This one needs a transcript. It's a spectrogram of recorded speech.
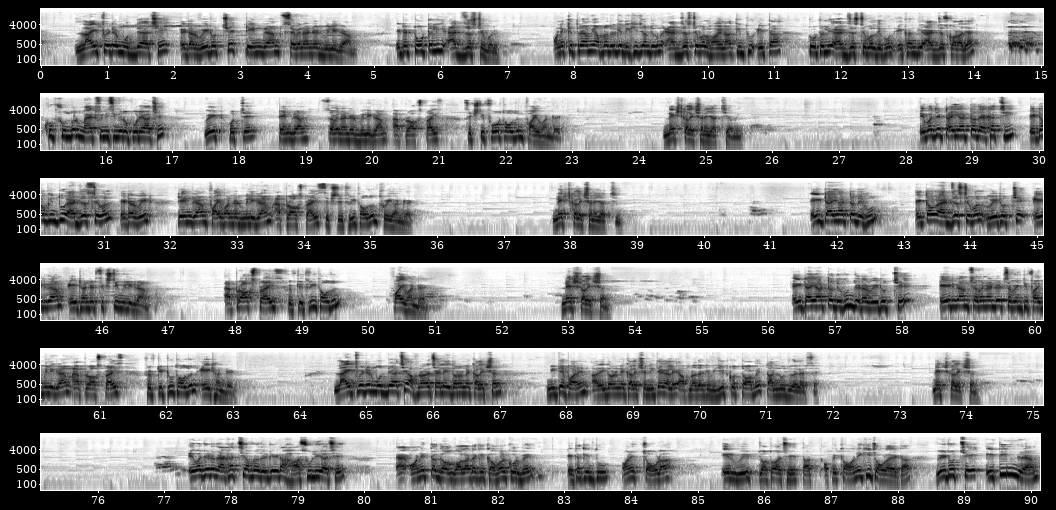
লাইট ওয়েটের মধ্যে আছে, এটার ওয়েট হচ্ছে ten gram seven hundred milligram এটা টোটালি অ্যাডজাস্টেবল অনেক ক্ষেত্রে আমি আপনাদেরকে দেখিয়েছিলাম যে কোনো অ্যাডজাস্টেবল হয় না, কিন্তু এটা টোটালি অ্যাডজাস্টেবল দেখুন, এখান দিয়ে অ্যাডজাস্ট করা যায়। খুব সুন্দর ম্যাট ফিনিশিংয়ের ওপরে আছে। ওয়েট হচ্ছে ten gram seven hundred milligram approx price sixty four thousand five hundred next কালেকশানে যাচ্ছি আমি। এবার যে টাই হারটা দেখাচ্ছি, এটাও কিন্তু অ্যাডজাস্টেবল এটার weight ten gram five hundred milligram approx price sixty three thousand three hundred next কালেকশানে যাচ্ছি। এই টাই হারটা দেখুন, এটাও অ্যাডজাস্টেবল ওয়েট হচ্ছে eight gram eight hundred sixty milligram approx price fifty three thousand five hundred next collection এই টাই হারটা দেখুন, যেটার ওয়েট হচ্ছে eight gram seven hundred seventy five milligram approx price fifty two thousand eight hundred light ওয়েটের মধ্যে আছে, আপনারা চাইলে এই ধরনের কালেকশন নিতে পারেন, আর এই ধরনের কালেকশন নিতে গেলে আপনাদেরকে ভিজিট করতে হবে তান্নু জুয়েলার্সে নেক্সট কালেকশন এবার যেটা দেখাচ্ছি আপনাদেরকে, এটা হাসুলি আছে। অনেকটা গলাটাকে কভার করবে। এটা কিন্তু অনেক চওড়া। এর ওয়েট যত আছে, তার অপেক্ষা অনেকই চওড়া এটা। ওয়েট হচ্ছে eighteen gram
